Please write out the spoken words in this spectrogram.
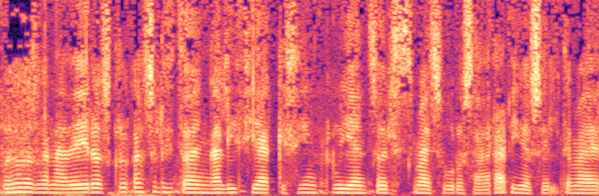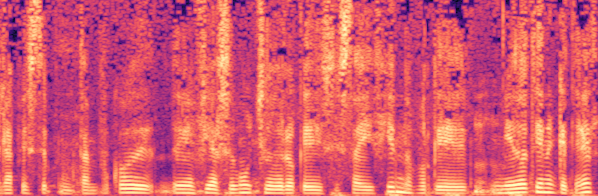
Bueno, los ganaderos creo que han solicitado en Galicia que se incluya en todo el sistema de seguros agrarios el tema de la peste. Tampoco deben fiarse mucho de lo que se está diciendo, porque miedo tienen que tener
